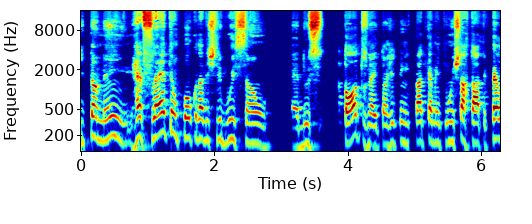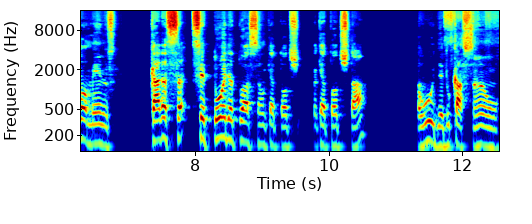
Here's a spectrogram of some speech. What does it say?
que também refletem um pouco da distribuição é, dos TOTOS, né? Então a gente tem praticamente uma startup, pelo menos, cada setor de atuação que a TOTOS, está. Saúde, educação,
